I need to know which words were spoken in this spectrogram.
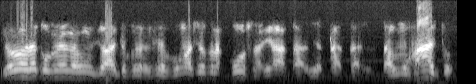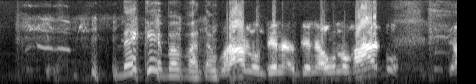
yo lo recomiendo a ese muchacho que se ponga a hacer otra cosa, ya está, ya está, está- estamos hartos. ¿De qué, papá? Estamos- Brandon tiene, tiene a unos hartos. Ya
